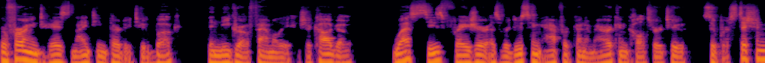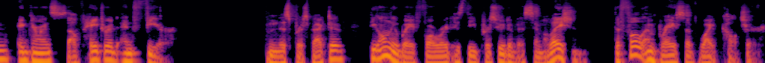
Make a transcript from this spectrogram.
Referring to his 1932 book, The Negro Family in Chicago, West sees Frazier as reducing African American culture to superstition, ignorance, self hatred, and fear. From this perspective, the only way forward is the pursuit of assimilation, the full embrace of white culture.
